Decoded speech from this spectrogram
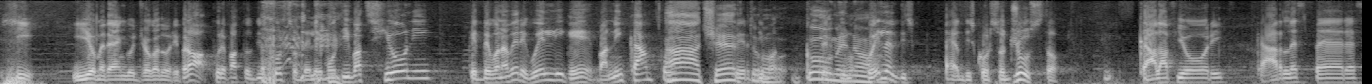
sì, io mi tengo i giocatori, però ha pure fatto il discorso delle motivazioni che devono avere quelli che vanno in campo. Ah, certo, dimo- come dimo- no? Quello è, il dis- è un discorso giusto. Calafiori, Carles Perez,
